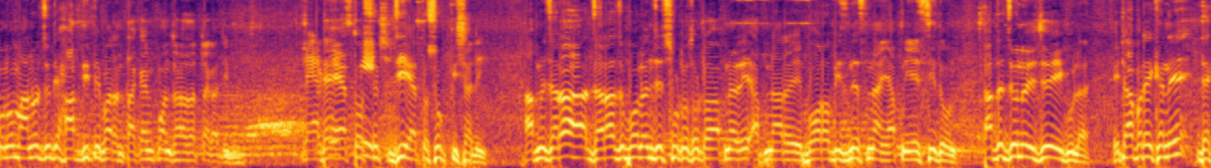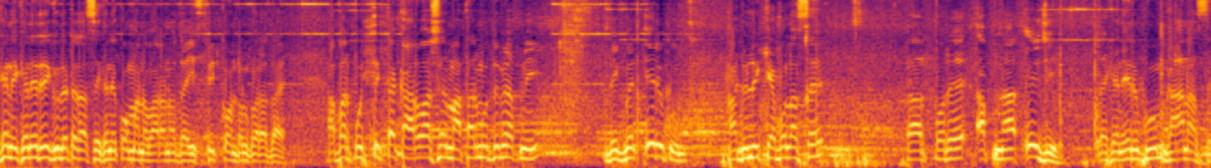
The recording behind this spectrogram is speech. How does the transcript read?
কোনো মানুষ যদি হাত দিতে পারেন তাকে আমি পঞ্চাশ হাজার টাকা দিব। এটা এত। জি এত শক্তিশালী। আপনি যারা যারা যে বলেন যে ছোট ছোট আপনার আপনার বড় বিজনেস নাই, আপনি এসি দোন, তাদের জন্য এই যে এইগুলা, এটা আবার এখানে, দেখেন এখানে রেগুলেটর আছে, এখানে কমানো, বাড়ানো যায় স্পিড কন্ট্রোল করা যায়। আবার প্রত্যেকটা কারওয়াশের মাথার মাধ্যমে আপনি দেখবেন এরকম হাইড্রোলিক কেবল আছে, তারপরে আপনার এই যে, দেখেন এরকম গান আছে,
